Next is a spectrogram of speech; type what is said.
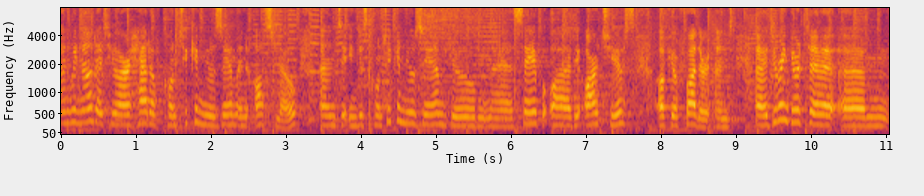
And we know that you are head of Kontiki Museum in Oslo, and in this Kontiki Museum you uh, save uh, the archives of your father. And uh, during your t- um,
